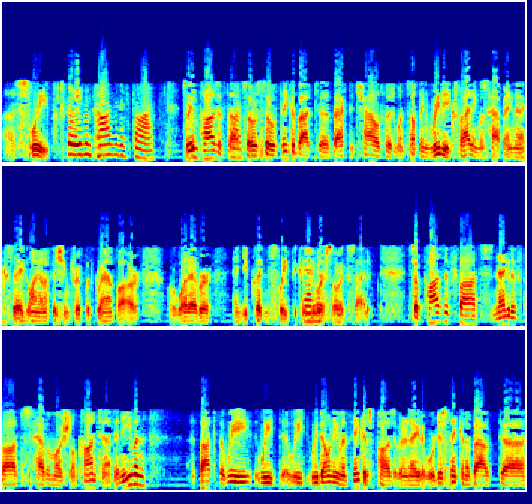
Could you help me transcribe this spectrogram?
uh, sleep. So even positive thoughts. So even positive thoughts. So so think about uh, back to childhood when something really exciting was happening the next day, going on a fishing trip with grandpa or or whatever, and you couldn't sleep because that you were so excited. So positive thoughts, negative thoughts have emotional content, and even thoughts that we we we we don't even think is positive or negative. We're just thinking about. Uh,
